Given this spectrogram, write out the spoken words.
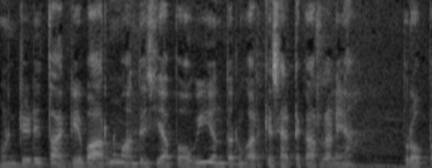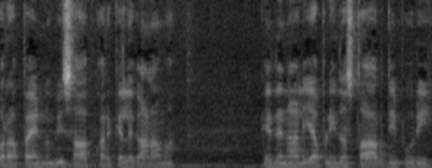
ਹੁਣ ਜਿਹੜੇ ਧਾਗੇ ਬਾਹਰ ਨੂੰ ਆਉਂਦੇ ਸੀ, ਆਪਾਂ ਉਹ ਵੀ ਅੰਦਰ ਨੂੰ ਕਰਕੇ ਸੈੱਟ ਕਰ ਲੈਣੇ ਆ। ਪ੍ਰੋਪਰ ਆਪਾਂ ਇਹਨੂੰ ਵੀ ਸਾਫ਼ ਕਰਕੇ ਲਗਾਉਣਾ ਵਾ। ਇਹਦੇ ਨਾਲ ਹੀ ਆਪਣੀ ਦਸਤਾਰ ਦੀ ਪੂਰੀ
